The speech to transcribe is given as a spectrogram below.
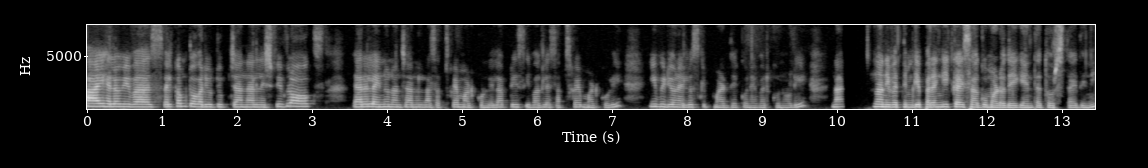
Hi hello viewers welcome to our YouTube channel Nishvi vlogs ಯಾರೆಲ್ಲ ಇನ್ನೂ ನನ್ನ ಚಾನಲ್ನ ಸಬ್ಸ್ಕ್ರೈಬ್ ಮಾಡ್ಕೊಂಡಿಲ್ಲ ಪ್ಲೀಸ್ ಇವಾಗಲೇ ಸಬ್ಸ್ಕ್ರೈಬ್ ಮಾಡ್ಕೊಳ್ಳಿ. ಈ ವಿಡಿಯೋನ ಎಲ್ಲೂ ಸ್ಕಿಪ್ ಮಾಡಿದೆ ಕೊನೆವರೆಗೂ ನೋಡಿ. ನಾನು ನಾನಿವತ್ತು ನಿಮಗೆ ಪರಂಗಿಕಾಯಿ ಸಾಗು ಮಾಡೋದು ಹೇಗೆ ಅಂತ ತೋರಿಸ್ತಾ ಇದ್ದೀನಿ.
